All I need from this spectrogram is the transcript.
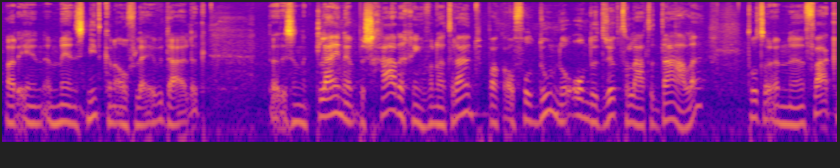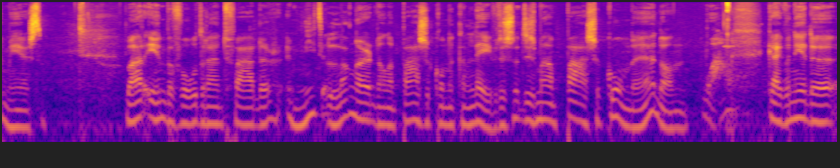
waarin een mens niet kan overleven, duidelijk. Dat is een kleine beschadiging van het ruimtepak al voldoende om de druk te laten dalen tot er een vacuüm heerst. Waarin bijvoorbeeld de ruimtevaarder niet langer dan een paar seconden kan leven. Dus het is maar een paar seconden hè, dan. Wauw. Kijk, wanneer de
